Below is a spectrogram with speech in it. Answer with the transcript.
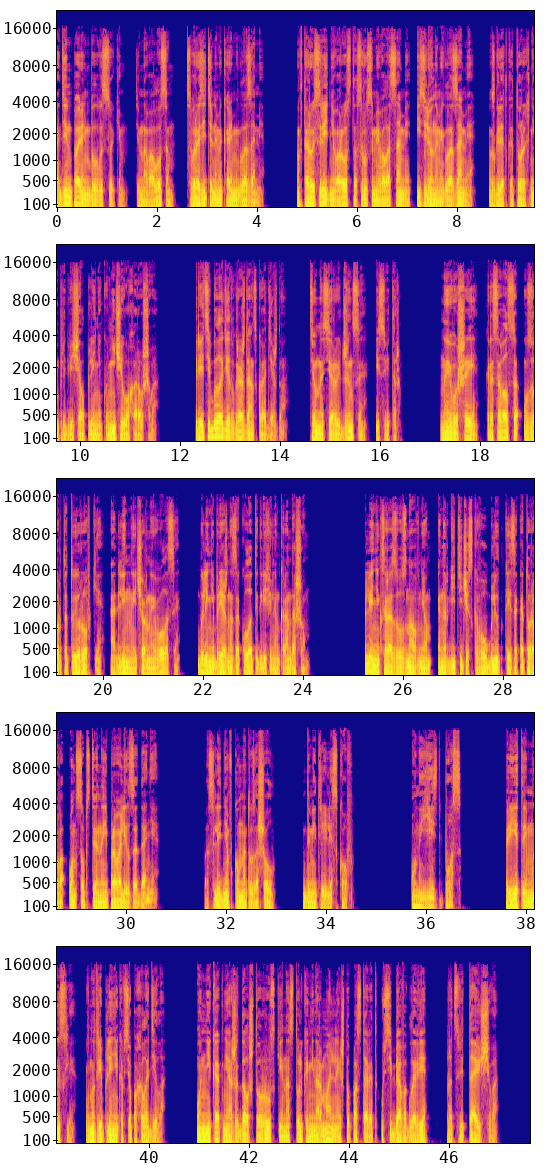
Один парень был высоким, темноволосым, с выразительными карими глазами. Второй среднего роста, с русыми волосами и зелеными глазами, взгляд которых не предвещал пленнику ничего хорошего. Третий был одет в гражданскую одежду, темно-серые джинсы и свитер. На его шее красовался узор татуировки, а длинные черные волосы были небрежно заколоты грифельным карандашом. Пленник сразу узнал в нем энергетического ублюдка, из-за которого он, собственно, и провалил задание. Последним в комнату зашел Дмитрий Лесков. Он и есть босс. При этой мысли внутри пленника все похолодело. Он никак не ожидал, что русские настолько ненормальные, что поставят у себя во главе процветающего,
